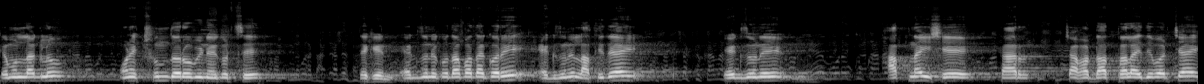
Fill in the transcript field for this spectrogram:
কেমন লাগল? অনেক সুন্দর অভিনয় করছে। দেখেন, একজনে কোদা পাতা করে, একজনে লাথি দেয়, একজনে হাত নাই, সে তার চাপার দাঁত ফেলাই দেবার চায়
